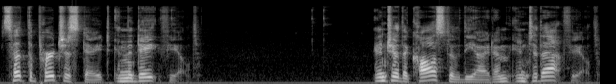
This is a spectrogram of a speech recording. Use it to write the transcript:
Set the purchase date in the Date field. Enter the cost of the item into that field.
